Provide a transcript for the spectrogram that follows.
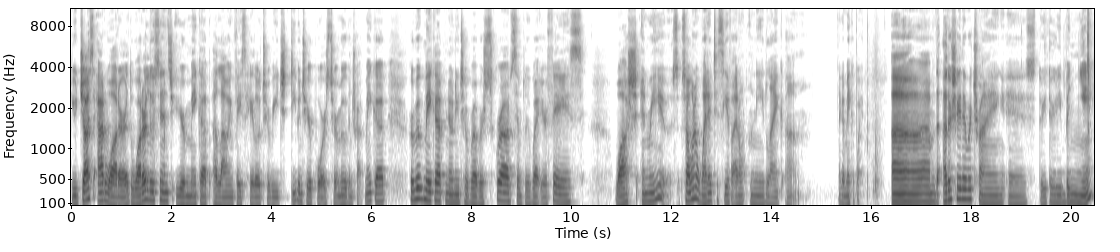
you just add water. The water loosens your makeup, allowing Face Halo to reach deep into your pores to remove and trap makeup. Remove makeup, no need to rub or scrub. Simply wet your face, wash, and reuse. So I want to wet it to see if I don't need like um like a makeup wipe. Um, the other shade that we're trying is 330 Beignet.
